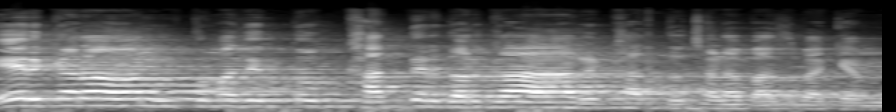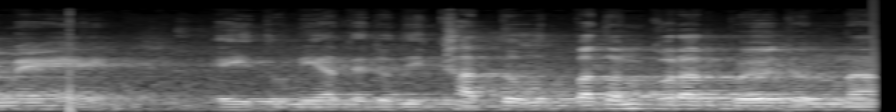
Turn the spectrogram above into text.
এর কারণ তোমাদের তো খাদ্যের দরকার। খাদ্য ছাড়া বাঁচবা কেমনে? এই দুনিয়াতে যদি খাদ্য উৎপাদন করার প্রয়োজন না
